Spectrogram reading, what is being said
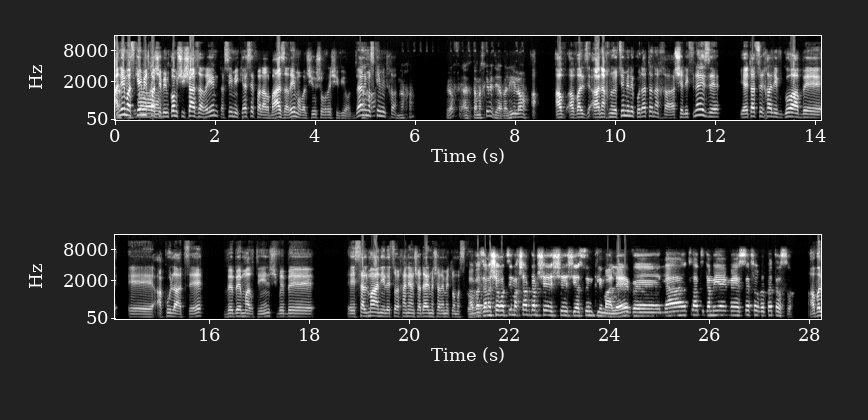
אני מסכים לא- איתך שבמקום שישה זרים, תשימי כסף על ארבעה זרים, אבל שיהיו שוברי שוויון. זה אני נכון. מסכים איתך. נכון. יופי, אז אתה מסכים איתי, אבל היא לא. אבל אנחנו יוצאים מנקודת הנחה שלפני זה היא הייתה צריכה לפגוע באקולצה ובמרטינש ובסלמני לצורך העניין שעדיין משלמת לו משכורת. אבל זה מה שרוצים עכשיו גם ש- ש- שיעשו עם קלימאלה, ולאט לאט גם יהיה עם אה, ספר ופטרסון. אבל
